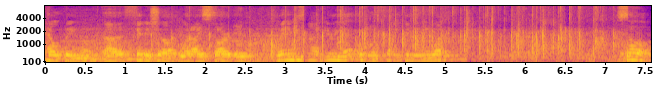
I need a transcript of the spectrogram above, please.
helping uh, finish up what I started. Randy's not here yet, but we'll thank him anyway. So,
